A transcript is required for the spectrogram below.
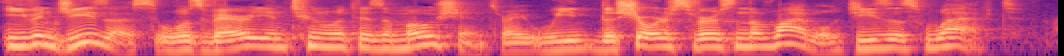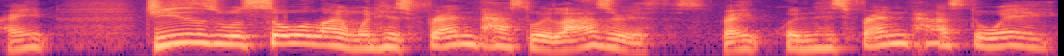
Even Jesus was very in tune with his emotions, right? We the shortest verse in the Bible, Jesus wept, right? Jesus was so aligned when his friend passed away, Lazarus, right? When his friend passed away,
